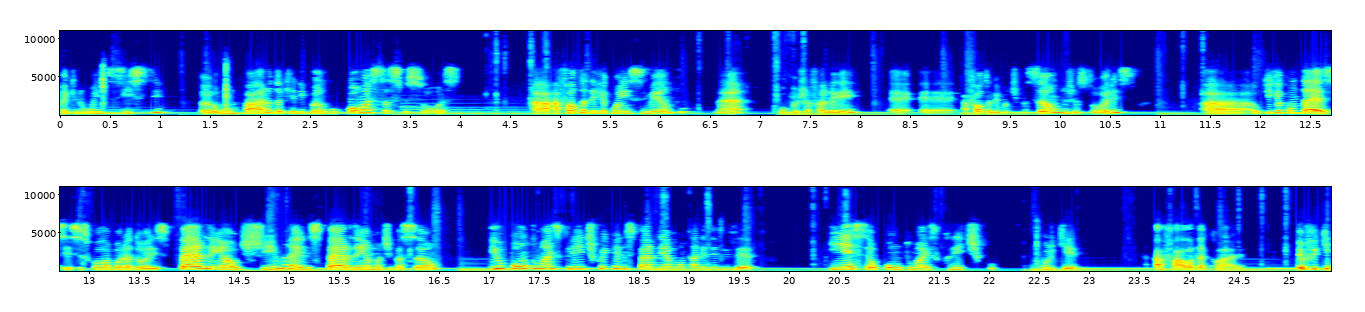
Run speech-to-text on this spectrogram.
é que não existe uh, um amparo daquele banco com essas pessoas. A, a falta de reconhecimento, né? Como eu já falei, é, é a falta de motivação dos gestores, a, o que, que acontece? Esses colaboradores perdem a autoestima, eles perdem a motivação, e o ponto mais crítico é que eles perdem a vontade de viver. E esse é o ponto mais crítico. Por quê? A fala da Clara. Eu fiquei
